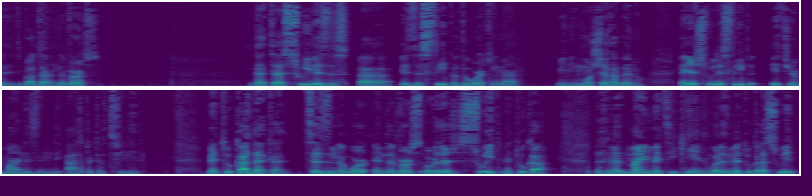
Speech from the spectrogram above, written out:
It's brought down in the verse. That uh, sweet is, the, uh, is the sleep of the working man, meaning Moshe Rabbeinu. That you're sweet asleep if your mind is in the aspect of tefillin. Metuka deka. It says in the word in the verse over there, sweet metuka. Main metikin. What is metuka? Sweet.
